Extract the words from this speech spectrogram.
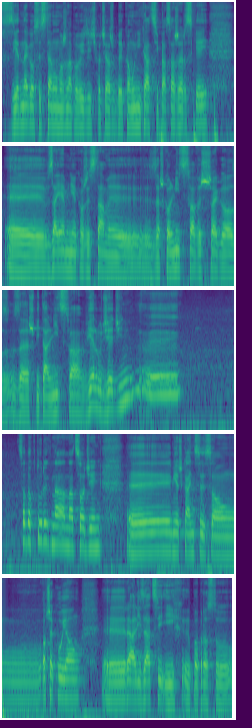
z jednego systemu, można powiedzieć, chociażby komunikacji pasażerskiej. E, Wzajemnie korzystamy ze szkolnictwa wyższego, ze szpitalnictwa, wielu dziedzin, e, co do których na, na co dzień e, mieszkańcy są, oczekują e, realizacji ich e, po prostu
